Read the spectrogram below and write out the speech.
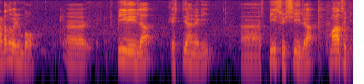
കടന്നു വരുമ്പോൾ P Leela S Janaki P Susheela Madhuri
